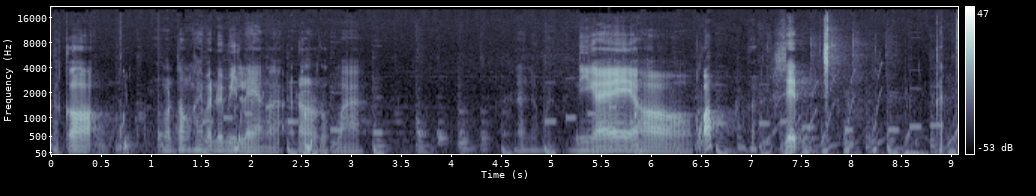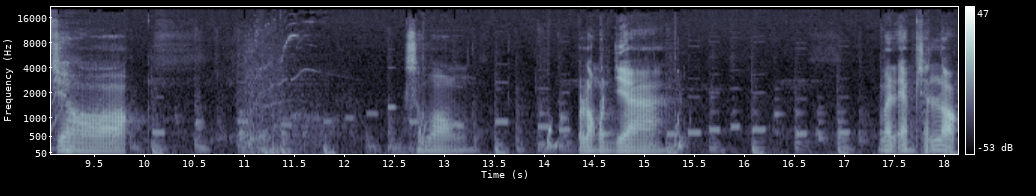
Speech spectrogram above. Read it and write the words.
แล้วก็มันต้องให้มันไม่มีแรงอะ นี่ไงอ๋อป๊อปเสร็จกระจอกสมองประลองปัญญา มันแอมฉันหรอก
